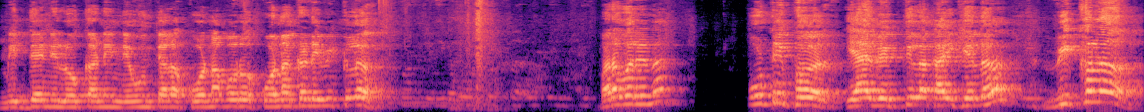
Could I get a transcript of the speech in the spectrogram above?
मिद्यानी लोकांनी नेऊन त्याला कोणाबरोबर कोणाकडे विकलं? बरोबर आहे ना? पोटीफर या व्यक्तीला काय केलं? विकलं.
